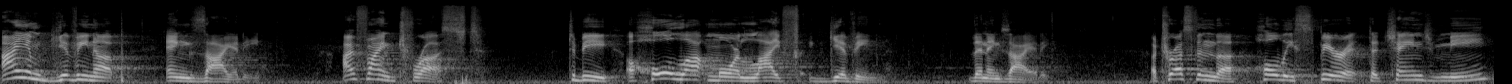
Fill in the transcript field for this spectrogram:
I am giving up anxiety. I find trust to be a whole lot more life giving than anxiety. A trust in the Holy Spirit to change me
